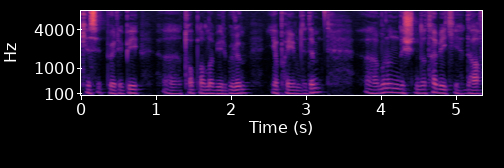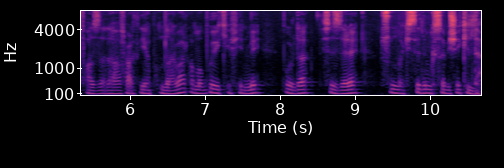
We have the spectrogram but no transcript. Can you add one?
kesit, böyle bir toplama bir bölüm yapayım dedim. Ee, bunun dışında tabii ki daha fazla daha farklı yapımlar var ama bu iki filmi burada sizlere sunmak istedim kısa bir şekilde.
